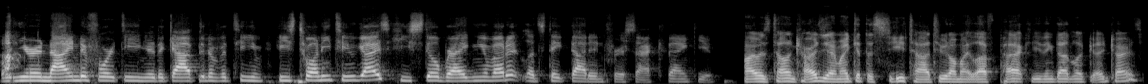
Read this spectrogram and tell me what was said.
when you're 9 to 14, you're the captain of a team. He's 22, guys. He's still bragging about it. Let's take that in for a sec. Thank you. I was telling Cardsy I might get the C tattooed on my left pec. Do you think that'd look good, Cards?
